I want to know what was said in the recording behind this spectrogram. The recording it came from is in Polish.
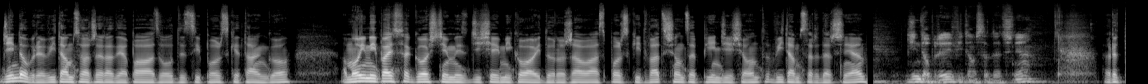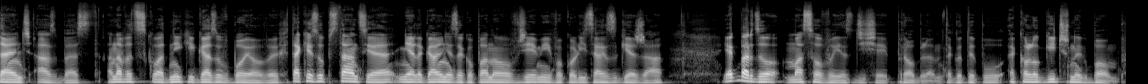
Dzień dobry, witam słuchacze Radia Pałac w audycji Polskie Tango. A moim i Państwa gościem jest dzisiaj Mikołaj Dorożała z Polski 2050. Witam serdecznie. Dzień dobry, witam serdecznie. Rtęć, azbest, a nawet składniki gazów bojowych. Takie substancje nielegalnie zakopano w ziemi w okolicach Zgierza. Jak bardzo masowy jest dzisiaj problem tego typu ekologicznych bomb?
